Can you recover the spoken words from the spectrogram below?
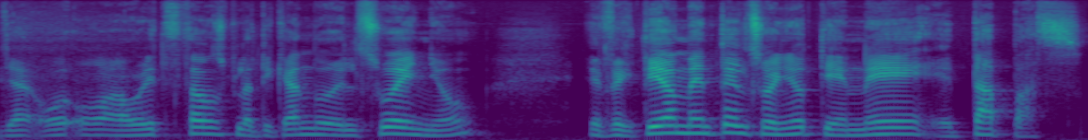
ya o- o ahorita estamos platicando del sueño. Efectivamente, el sueño tiene etapas,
